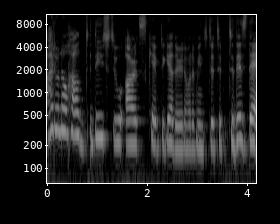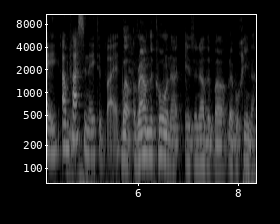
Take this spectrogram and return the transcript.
I don't know how these two arts came together. You know what I mean? To, to, to this day, I'm fascinated by it. Well, around the corner is another bar, Rebujina,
